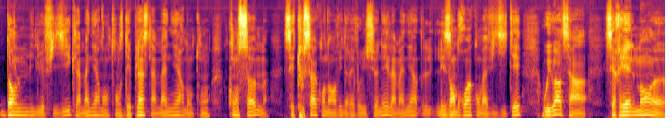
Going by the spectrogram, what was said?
dans le milieu physique, la manière dont on se déplace, la manière dont on consomme, c'est tout ça qu'on a envie de révolutionner, la manière, les endroits qu'on va visiter. WeWard, c'est réellement euh,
